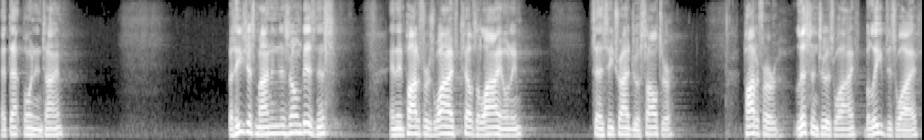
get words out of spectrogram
at that point in time. But he's just minding his own business. And then Potiphar's wife tells a lie on him, says he tried to assault her. Potiphar listened to his wife, believed his wife,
